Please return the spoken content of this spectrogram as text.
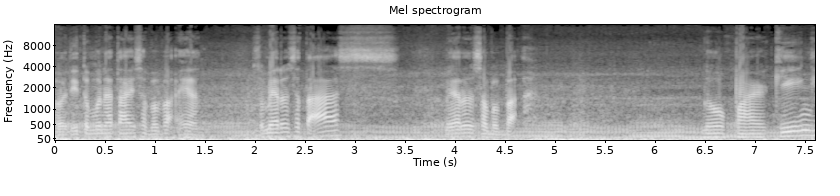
Oh, dito muna tayo sa baba. Ayan. So meron sa taas, meron sa baba. No parking.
